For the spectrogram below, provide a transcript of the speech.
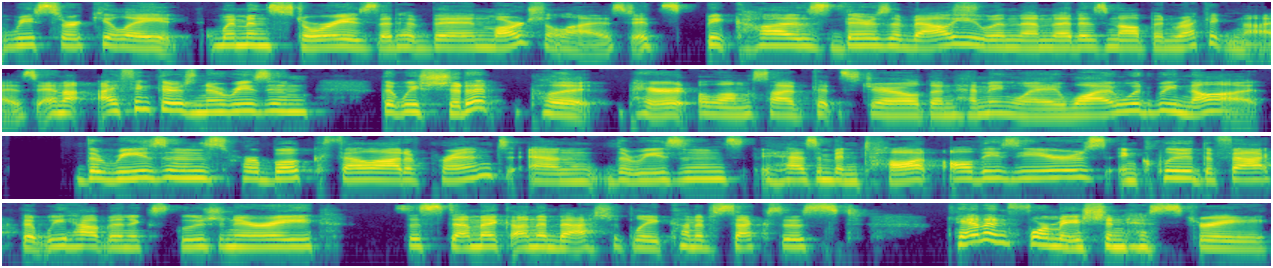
recirculate women's stories that have been marginalized? It's because there's a value in them that has not been recognized, and I think there's no reason that we shouldn't put Parrott alongside Fitzgerald and Hemingway. Why would we not? The reasons her book fell out of print and the reasons it hasn't been taught all these years include the fact that we have an exclusionary, systemic, unabashedly kind of sexist canon formation history.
